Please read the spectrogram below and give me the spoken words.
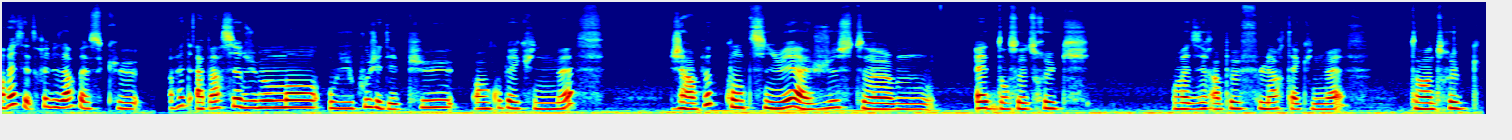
En fait, c'est très bizarre parce que, en fait, à partir du moment où du coup j'étais plus en couple avec une meuf, j'ai un peu continué à juste euh, être dans ce truc, on va dire, un peu flirt avec une meuf, dans un truc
